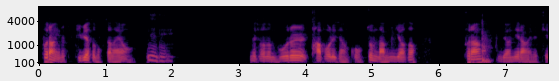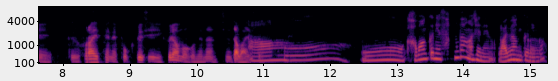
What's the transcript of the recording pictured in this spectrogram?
스프랑 이렇게 비벼서 먹잖아요. 네네. 근데 저는 물을 다 버리지 않고 좀 남겨서 스프랑 면이랑 이렇게 그 후라이팬에 볶듯이 끓여 먹으면은 진짜 맛있어요. 아, 오. 오, 가방끈이 상당하시네요. 라면끈인가? 그러니까요.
